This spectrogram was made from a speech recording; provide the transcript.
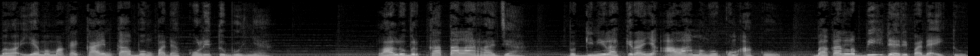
bahwa ia memakai kain kabung pada kulit tubuhnya. Lalu berkatalah raja, "Beginilah kiranya Allah menghukum aku, bahkan lebih daripada itu,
